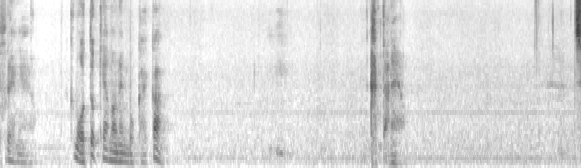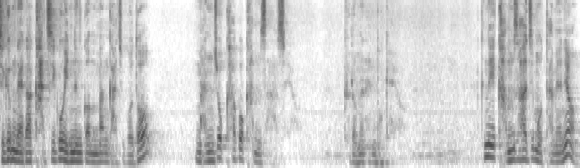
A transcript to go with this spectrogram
불행해요. 그럼 어떻게 하면 행복할까? 간단해요. 지금 내가 가지고 있는 것만 가지고도 만족하고 감사하세요. 그러면 행복해요. 근데 이 감사하지 못하면요.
